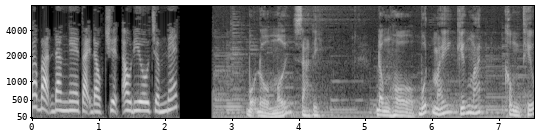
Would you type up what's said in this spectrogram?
Các bạn đang nghe tại đọc chuyện audio.net Bộ đồ mới ra đi. Đồng hồ, bút máy, kiếng mát Không thiếu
